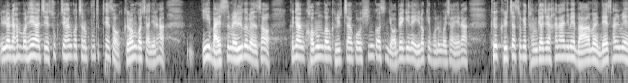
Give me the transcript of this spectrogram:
1년에 한 번 해야지 숙제한 것처럼 뿌듯해서 그런 것이 아니라 이 말씀을 읽으면서 그냥 검은 건 글자고 흰 것은 여백이네 이렇게 보는 것이 아니라 그 글자 속에 담겨진 하나님의 마음을 내 삶에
